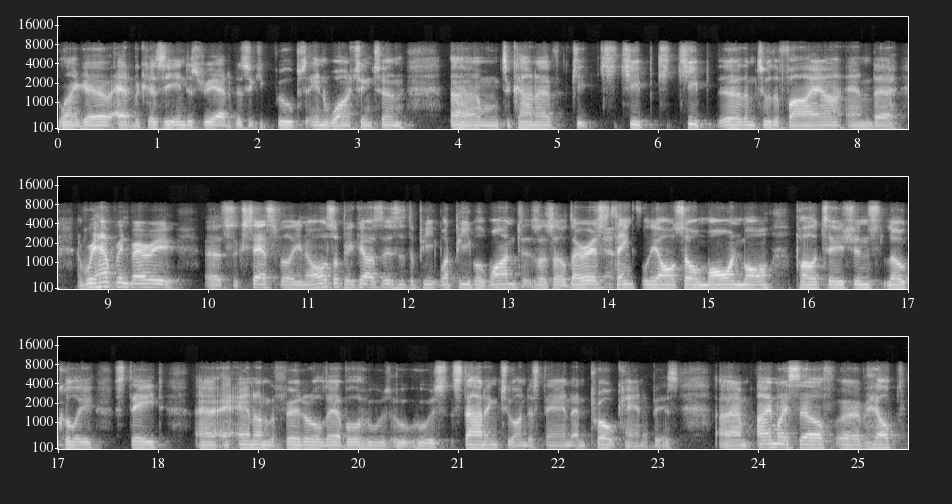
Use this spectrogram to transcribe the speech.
like uh, advocacy industry advocacy groups in Washington um, to kind of keep keep keep uh, them to the fire. And, uh, and we have been very uh, successful, you know, also because this is the pe- what people want. So, so there is yeah. thankfully also more and more politicians locally, state, uh, and on the federal level who, who, who is starting to understand and pro cannabis. Um, I myself uh, helped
